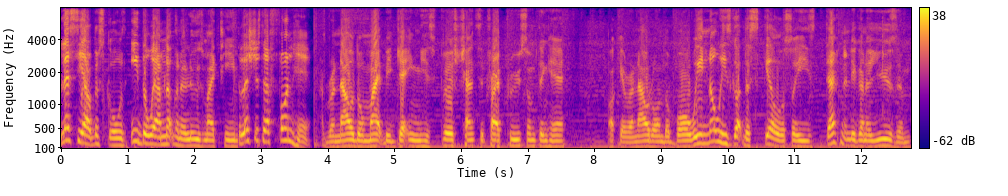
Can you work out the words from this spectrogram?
Let's see how this goes. Either way, I'm not going to lose my team. So let's just have fun here. Ronaldo might be getting his first chance to try prove something here. Okay, Ronaldo on the ball. We know he's got the skills, so he's definitely going to use them.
